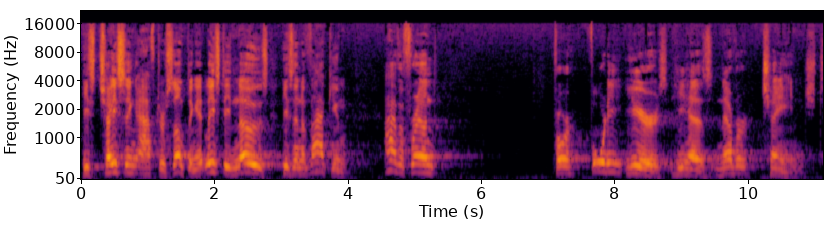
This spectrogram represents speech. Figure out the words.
He's chasing after something. At least he knows he's in a vacuum. I have a friend, for 40 years, he has never changed.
